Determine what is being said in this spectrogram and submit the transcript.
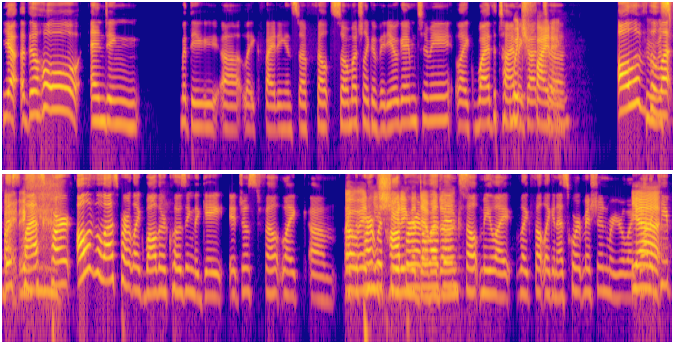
yeah, the whole ending with the uh like fighting and stuff felt so much like a video game to me. Like by the time Which it got fighting? to all of Who the la- this last part, all of the last part, like while they're closing the gate, it just felt like um like Oh, the part with Hopper and Eleven felt me like like felt like an escort mission where you're like Yeah, gotta keep,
